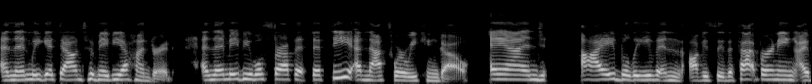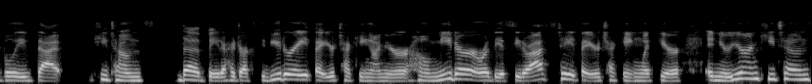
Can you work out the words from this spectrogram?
And then we get down to maybe 100. And then maybe we'll start at 50 and that's where we can go. And I believe in obviously the fat burning. I believe that ketones the beta hydroxybutyrate that you're checking on your home meter or the acetoacetate that you're checking with your in your urine ketones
